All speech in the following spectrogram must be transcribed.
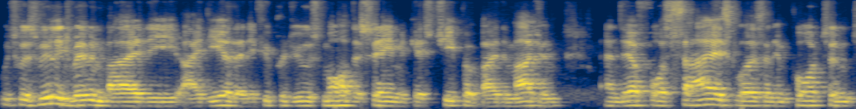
which was really driven by the idea that if you produce more of the same, it gets cheaper by the margin. And therefore, size was an important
